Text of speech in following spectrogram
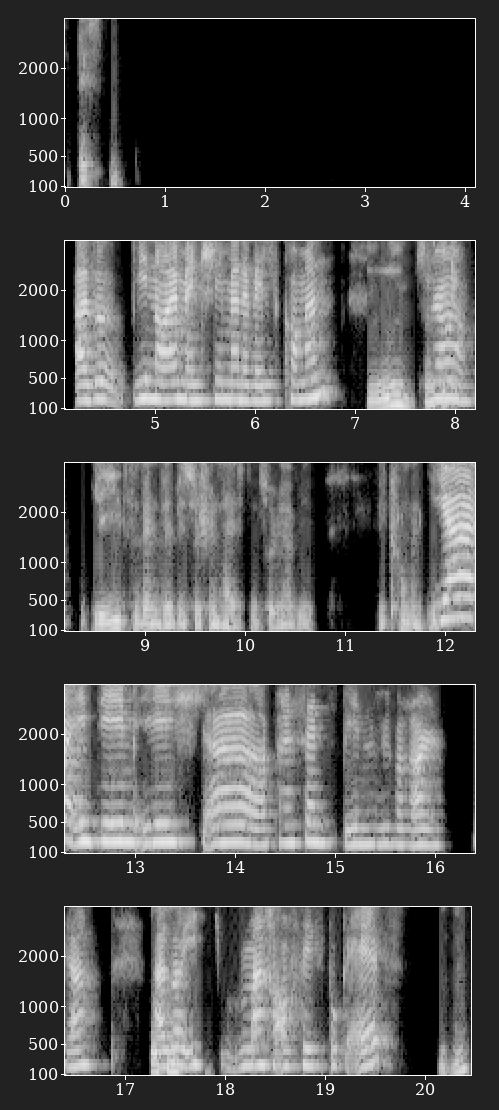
die besten? Also wie neue Menschen in meine Welt kommen. Hm, so ja. Leads, wenn wie es so schön heißt und so, ja, wie, wie kommen die? Ja, indem ich äh, Präsenz bin überall. Ja. Okay. Also ich mache auch Facebook Ads. Mhm.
